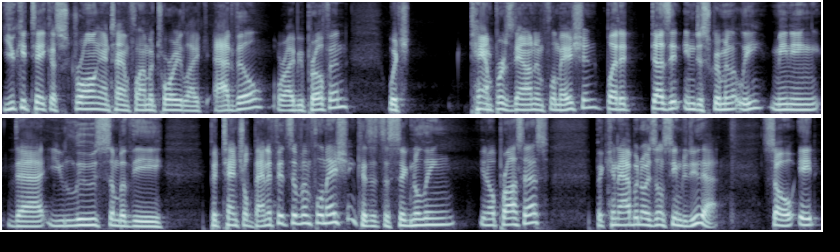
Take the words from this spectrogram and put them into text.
you could take a strong anti-inflammatory like Advil or ibuprofen, which tampers down inflammation, but it does it indiscriminately, meaning that you lose some of the potential benefits of inflammation because it's a signaling, you know, process. But cannabinoids don't seem to do that. So it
